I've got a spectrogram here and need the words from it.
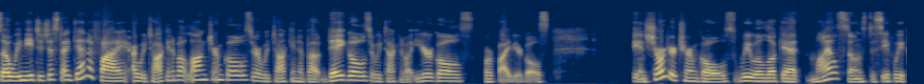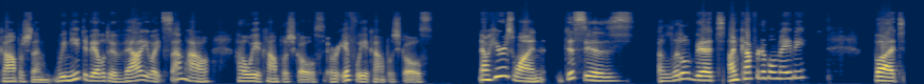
so we need to just identify are we talking about long term goals? Or are we talking about day goals? Are we talking about year goals or five year goals? In shorter term goals, we will look at milestones to see if we accomplish them. We need to be able to evaluate somehow how we accomplish goals or if we accomplish goals. Now, here's one. This is a little bit uncomfortable, maybe, but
